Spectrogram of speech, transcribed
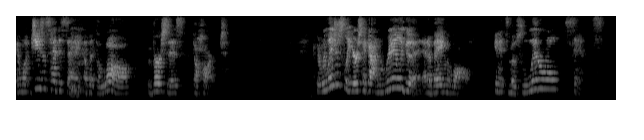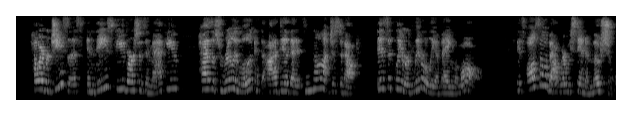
and what Jesus had to say about the law versus the heart. The religious leaders had gotten really good at obeying the law in its most literal sense. However, Jesus, in these few verses in Matthew, has us really look at the idea that it's not just about physically or literally obeying the law. It's also about where we stand emotionally.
